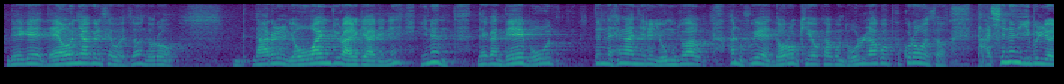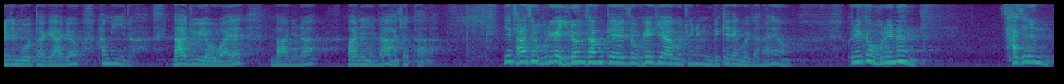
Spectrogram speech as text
내게 내 언약을 세워서 너로 나를 여호와인 줄 알게 하리니 이는 내가 내 모든 행한 일을 용서한 후에 너로 기억하고 놀라고 부끄러워서 다시는 입을 열지 못하게 하려 함이니라. 나주 여호와의 말이라 말이니라 하셨다라. 이제 사실 우리가 이런 상태에서 회개하고 주님 믿게 된 거잖아요. 그러니까 우리는 사실은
